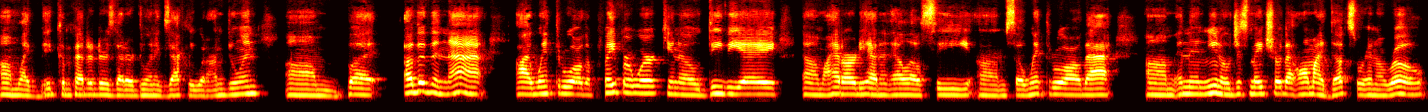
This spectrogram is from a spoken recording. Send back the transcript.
um, like big competitors that are doing exactly what I'm doing. Um, but other than that, I went through all the paperwork, you know, DBA. Um, I had already had an LLC, um, so went through all that, um, and then you know just made sure that all my ducks were in a row.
